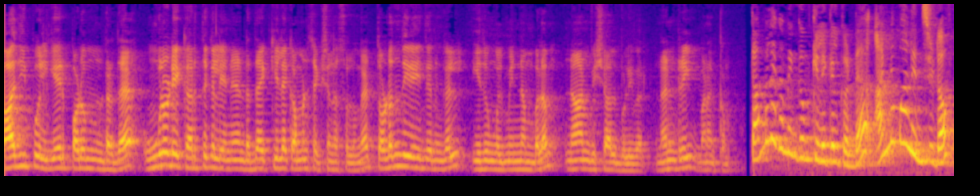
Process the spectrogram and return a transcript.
பாதிப்புகள் ஏற்படும்ன்றத உங்களுடைய கருத்துக்கள் என்னன்றதை கீழே கமெண்ட் செக்ஷன்ல சொல்லுங்க. தொடர்ந்து எழுதிருங்கள் இது உங்கள் மின்னம்பலம். நான் விஷால் புலிவர். நன்றி. வணக்கம். தமிழகம் எங்கும் கிளைகள் கொண்ட Annamalai institute of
